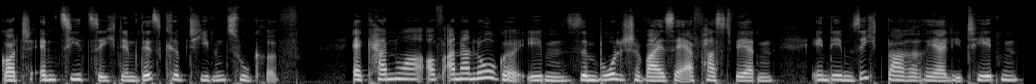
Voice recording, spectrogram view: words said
Gott entzieht sich dem deskriptiven Zugriff. Er kann nur auf analoge, eben symbolische Weise erfasst werden, indem sichtbare Realitäten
